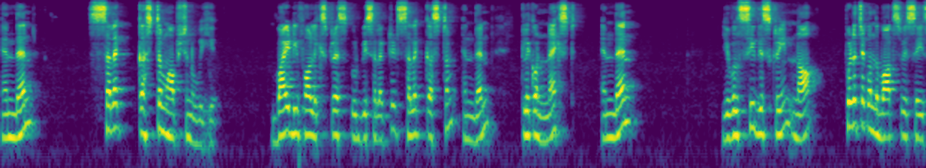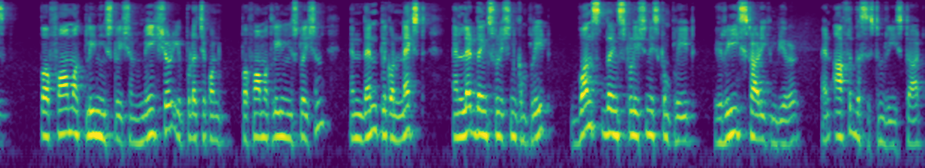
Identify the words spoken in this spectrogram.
and then select custom option over here. By default express would be selected. Select custom and then click on next and then you will see this screen. Now put a check on the box which says perform a clean installation. Make sure you put a check on perform a clean installation and then click on next and let the installation complete. Once the installation is complete, restart your computer and after the system restart,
